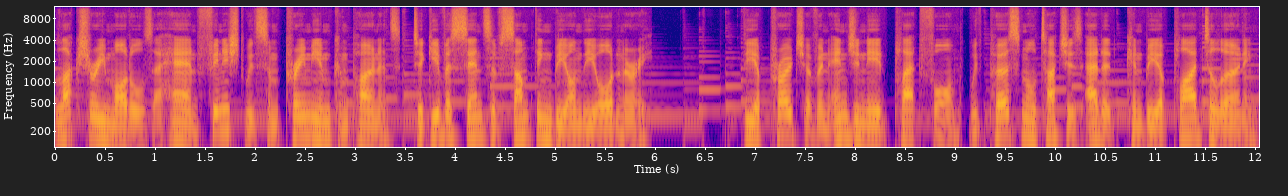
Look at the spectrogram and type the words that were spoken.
Luxury models are hand-finished with some premium components, to give a sense of something beyond the ordinary. The approach of an engineered platform, with personal touches added, can be applied to learning.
